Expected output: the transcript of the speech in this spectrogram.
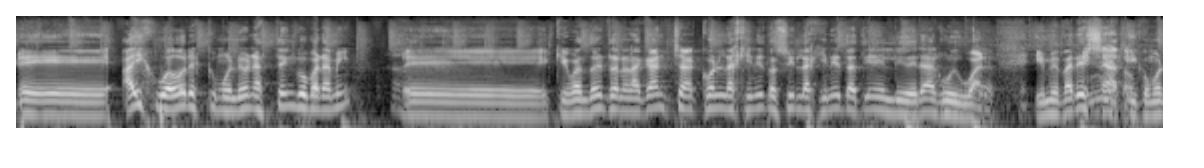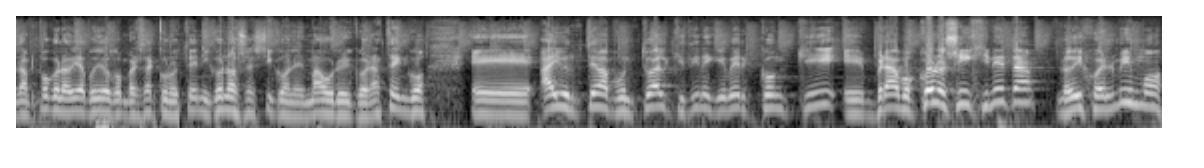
eh, hay jugadores como Leonas Tengo para mí, eh, que cuando entran a la cancha con la jineta o sin la jineta tienen liderazgo igual. Y me parece, Innato. y como tampoco lo había podido conversar con usted ni conoce, sí con el Mauro y con Astengo, eh, hay un tema puntual que tiene que ver con que eh, Bravo con o sin jineta, lo dijo él mismo,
